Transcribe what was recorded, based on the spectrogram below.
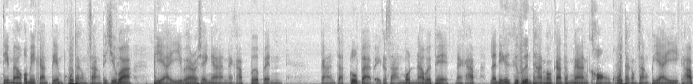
HTML ก็มีการเตรียมคู่แท็กคำสั่งที่ชื่อว่า PRE ไว้เราใช้งานนะครับ เพื่อเป็นการจัดรูปแบบเอกสารบนหน้าเว็บเพจนะครับ และนี่ก็คือพื้นฐานของการทำงานของคู่แท็กคำสั่ง PRE ครับ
